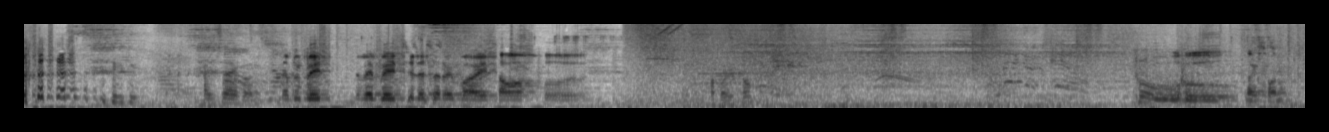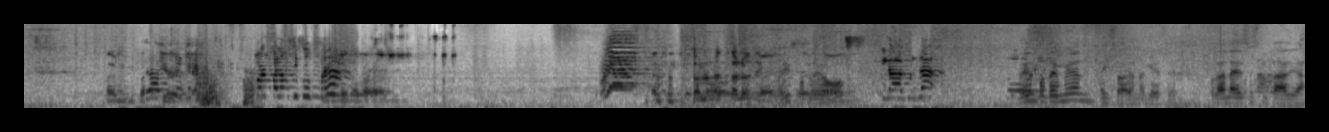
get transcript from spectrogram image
5 seconds. Nabibait, nabibait sila sa revive ako po. Patay ito. Ooh, nice one. I'm Grabe. here again. Four pa lang si Kufra. Talon ng talon eh. Ay, patay ako. Gago na. Ayun, patay mo yan. Ay, sayang nag-SS. Wala na SS ni Talia.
